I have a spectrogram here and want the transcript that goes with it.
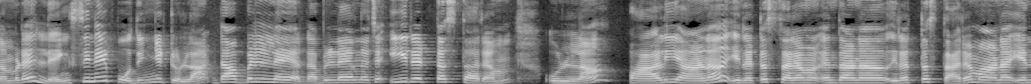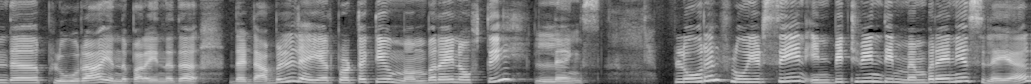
നമ്മുടെ ലെങ്സിനെ പൊതിഞ്ഞിട്ടുള്ള ഡബിൾ ലെയർ. ഡബിൾ ലെയർ എന്ന് വെച്ചാൽ ഇരട്ട സ്ഥലം ഉള്ള പാളിയാണ്. ഇരട്ട സ്ഥലം എന്താണ്? ഇരട്ട സ്ഥലമാണ് എന്ത്? പ്ലൂറ എന്ന് പറയുന്നത്. The double layer protective membrane of the lungs. Pleural fluid seen in between the membranous layer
